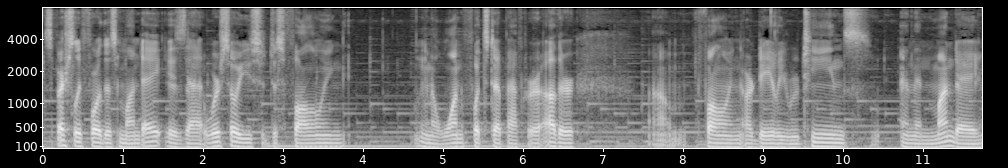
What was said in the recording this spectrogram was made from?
especially for this Monday, is that we're so used to just following, you know, one footstep after other, um, following our daily routines. And then Monday,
